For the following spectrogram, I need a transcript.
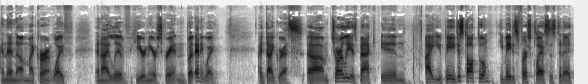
And then um, my current wife and I live here near Scranton. But anyway, I digress. Um, Charlie is back in IUP. Just talked to him. He made his first classes today.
